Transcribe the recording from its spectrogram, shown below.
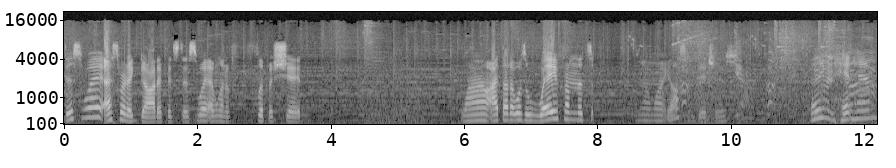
this way? I swear to god if it's this way, I'm gonna flip a shit. Wow, I thought it was away from the... you know what? Y'all some bitches. That didn't even hit him?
